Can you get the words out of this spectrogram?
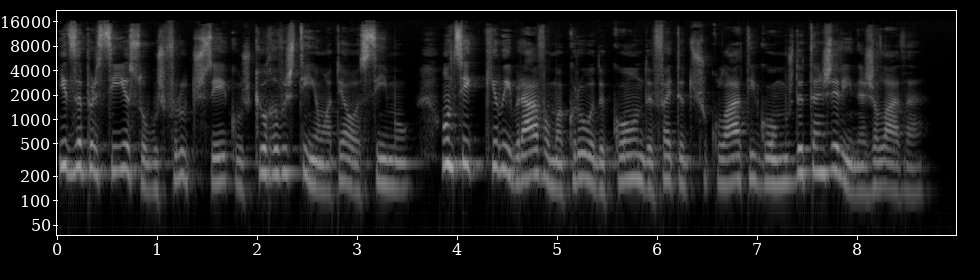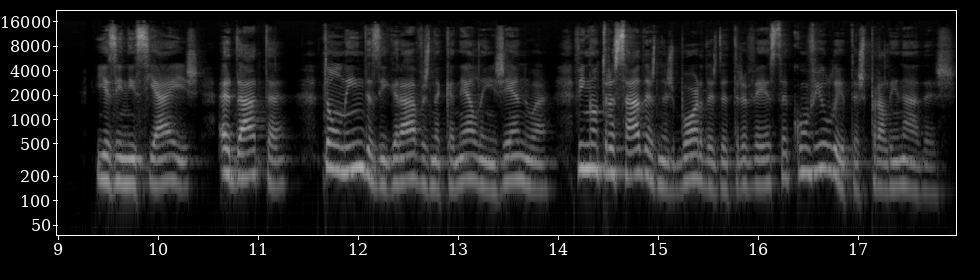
e desaparecia sob os frutos secos que o revestiam até ao cimo, onde se equilibrava uma coroa de conde feita de chocolate e gomos de tangerina gelada. E as iniciais, a data, tão lindas e graves na canela ingênua, vinham traçadas nas bordas da travessa com violetas pralinadas.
